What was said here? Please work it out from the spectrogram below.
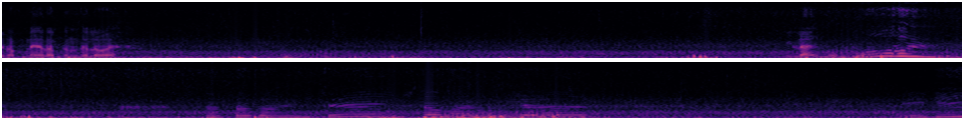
Hirap na hirap yung dalawa eh. Ilay mo. Uy! Nakaka-intense naman yan. Sige.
